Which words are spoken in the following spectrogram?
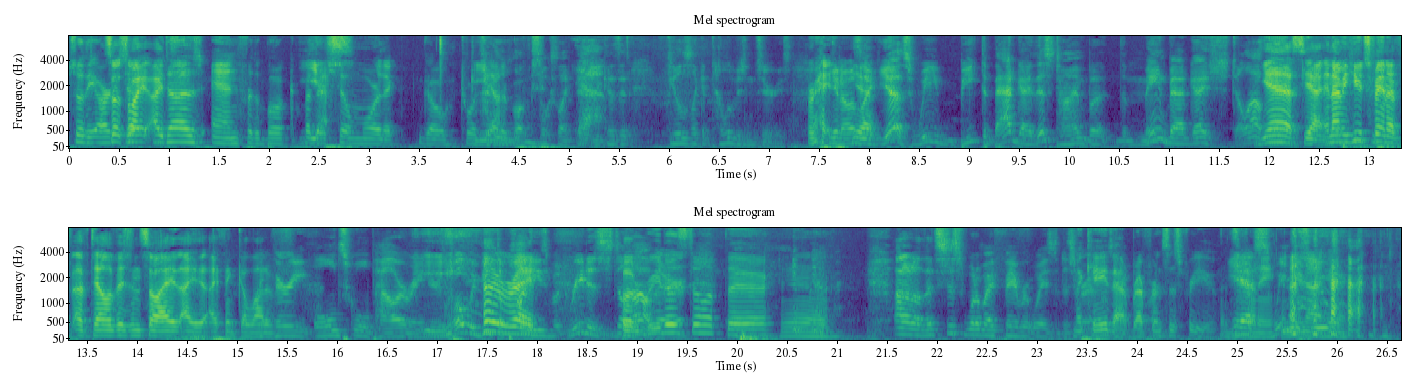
so the arc So- so I- I- does end for the book, but there's still more that go towards the Yeah, I other books. books like that Yeah. because it feels like a television series. Right, You know, it's yeah. like yes, we beat the bad guy this time, but the main bad guy is still out yes, there. yeah, and I'm a huge fan of, of television, so I, I, I think a lot of very old school Power Rangers. Yeah, well, we beat the right. putties, but Rita's still but out Rita's there. Rita's still up there. Yeah, I don't know. That's just one of my favorite ways to describe. McKay, those that type reference is for you. that's Yes, funny. we- And you're not here.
